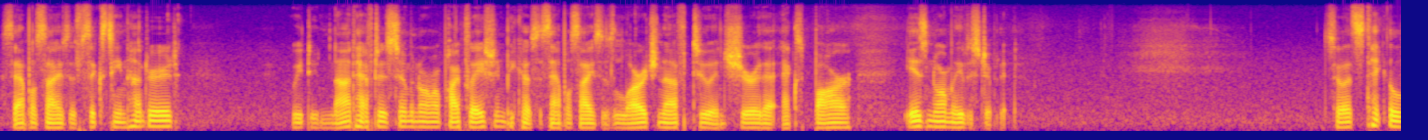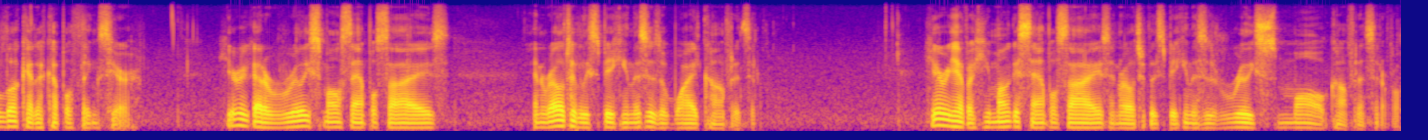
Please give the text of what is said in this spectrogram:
Sample size of 1600. We do not have to assume a normal population because the sample size is large enough to ensure that X bar is normally distributed. So let's take a look at a couple things here. Here we've got a really small sample size and relatively speaking, this is a wide confidence interval. Here we have a humongous sample size, and relatively speaking, this is a really small confidence interval.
